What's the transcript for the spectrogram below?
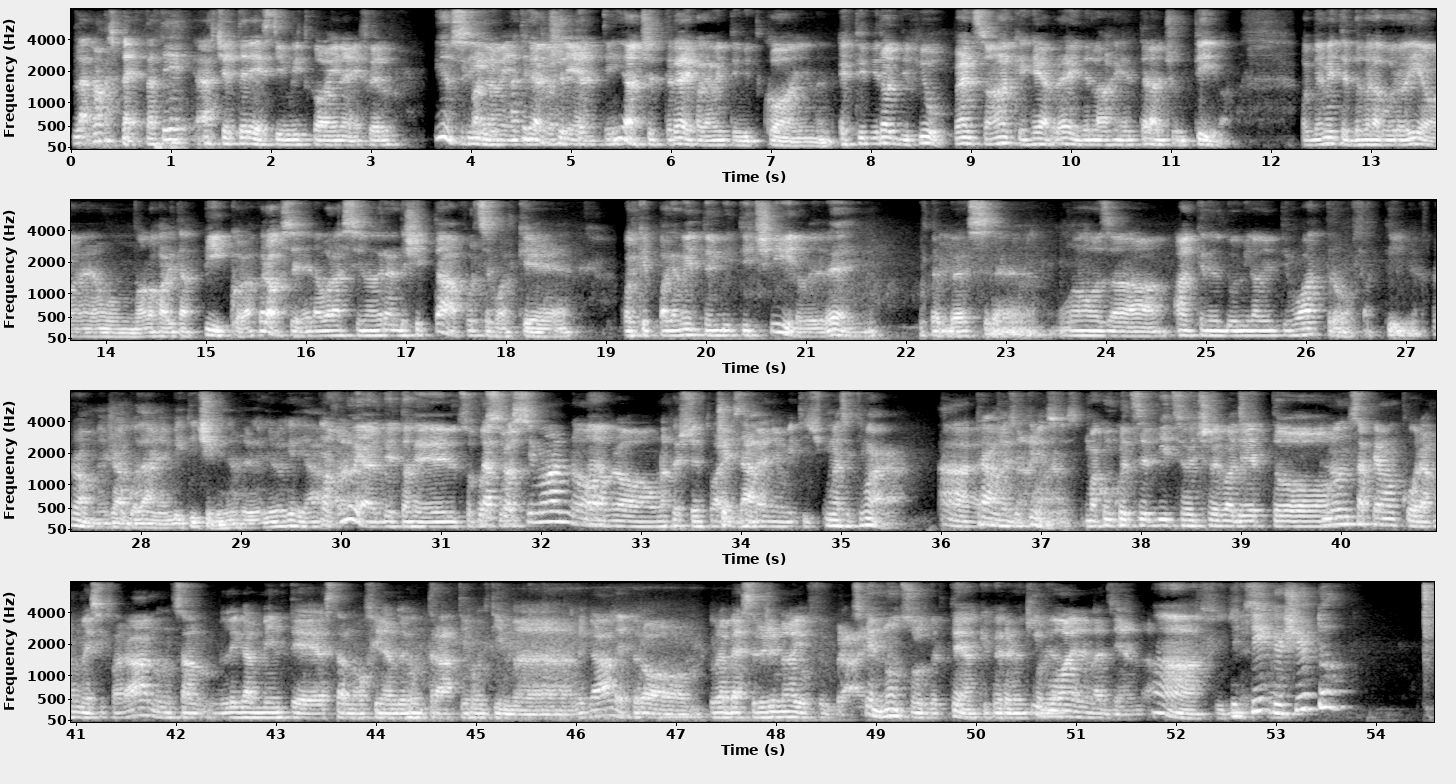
La- no, aspetta, te accetteresti in Bitcoin Eiffel? Io sì, tuoi accette- io accetterei i pagamenti in bitcoin e ti dirò di più, penso anche che avrei della clientela aggiuntiva. Ovviamente dove lavoro io è una località piccola, però se lavorassi in una grande città forse qualche, qualche pagamento in BTC lo vedrei. Potrebbe essere una cosa anche nel 2024 fattibile. Rom già guadagna in BTC, quindi non glielo chiediamo. No, lui ha detto che il suo prossimo... prossimo anno Eh. avrò una percentuale Cioè, di da- stipendio in BTC. Una settimana. Ah, tra una no, settimana. sì, sì. Ma con quel servizio che ci aveva detto... Non sappiamo ancora come si farà, non sa- legalmente stanno finendo i contratti col team eh, legale, però dovrebbe essere gennaio o febbraio. Sì, non solo per te, anche per Chi eventuali... vuole nell'azienda? Ah, E te che hai scelto?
